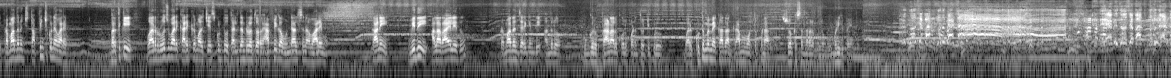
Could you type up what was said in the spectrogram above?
ఈ ప్రమాదం నుంచి తప్పించుకునేవారేమో. బ్రతికి వారు రోజువారీ కార్యక్రమాలు చేసుకుంటూ తల్లిదండ్రులతో హ్యాపీగా ఉండాల్సిన వారేమో. కానీ విధి అలా రాయలేదు. ప్రమాదం జరిగింది. అందులో ముగ్గురు ప్రాణాలు కోల్పోవడంతో ఇప్పుడు వారి కుటుంబమే కాదు ఆ గ్రామం మొత్తం కూడా శోక సందర్భంలో మునిగిపోయింది. ఏమి చూసి బతుకుతులేక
